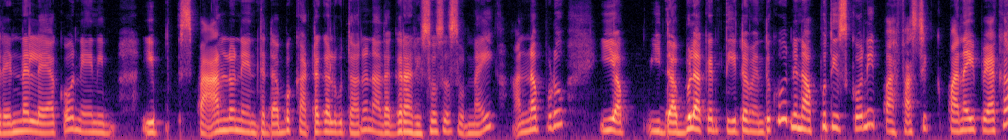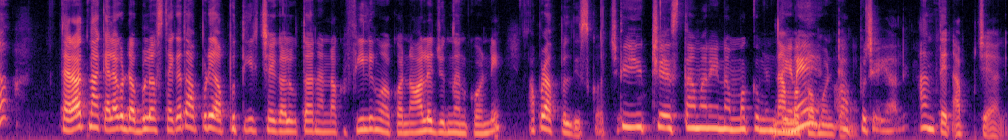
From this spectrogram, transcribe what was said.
రెండు నెలలు అయ్యాకో నేను ఈ- స్పాన్లో నేను ఇంత డబ్బు కట్టగలుగుతాను నా దగ్గర రిసోర్సెస్ ఉన్నాయి అన్నప్పుడు ఈ అప్ ఈ డబ్బులు అక్కడ తీయటం ఎందుకు? నేను అప్పు తీసుకొని ఫస్ట్ పని అయిపోయాక తర్వాత నాకు ఎలాగో డబ్బులు వస్తాయి కదా అప్పుడు అప్పు తీర్చేయగలుగుతాను అన్న ఒక ఫీలింగ్ ఒక నాలెడ్జ్ ఉందనుకోండి అప్పుడు అప్పులు తీసుకోవచ్చు. తీర్చేస్తామనే నమ్మకం నమ్మకం ఉంటేనే. అప్పు చేయాలి. అంతే అప్పు చేయాలి.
